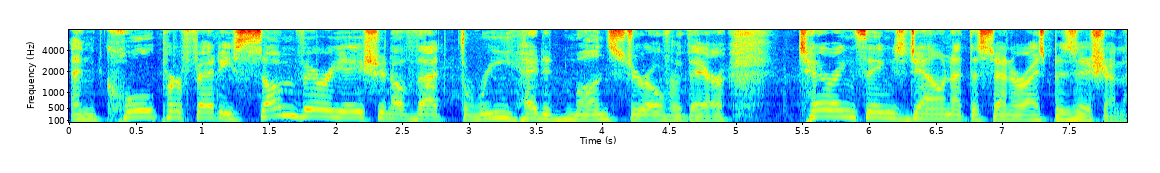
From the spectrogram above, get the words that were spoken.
and Cole Perfetti, some variation of that three-headed monster over there tearing things down at the center ice position.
